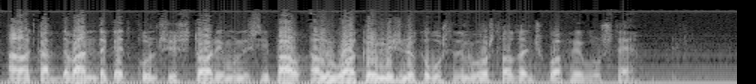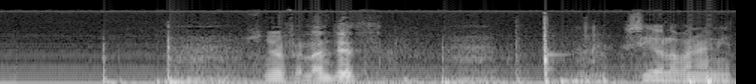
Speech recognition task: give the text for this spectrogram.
en el capdavant d'aquest consistori municipal, al igual que imagino que vostè també ho està els anys que ho va fer vostè Senyora Fernández. Sí, hola, bona nit.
